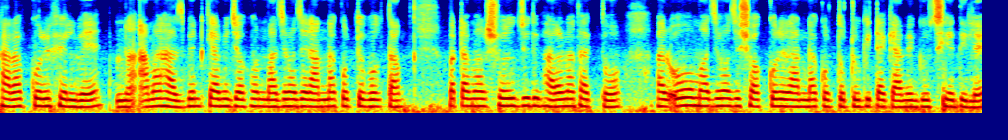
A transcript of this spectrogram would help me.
খারাপ করে ফেলবে। আমার হাজব্যান্ডকে আমি যখন মাঝে মাঝে রান্না করতে বলতাম বাট আমার শরীর যদি ভালো না থাকতো, আর ও মাঝে মাঝে শখ করে রান্না করতো টুকিটাকে, আমি গুছিয়ে দিলে।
